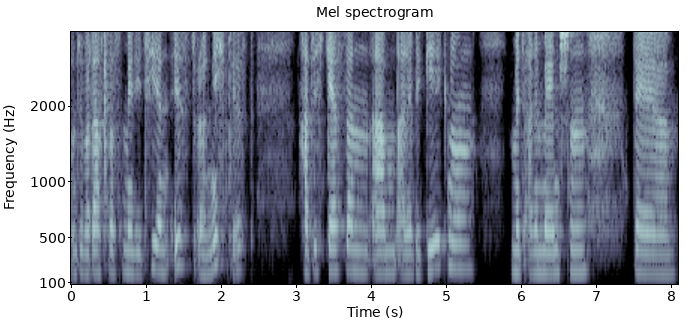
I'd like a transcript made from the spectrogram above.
und über das, was Meditieren ist oder nicht ist, hatte ich gestern Abend eine Begegnung mit einem Menschen, der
